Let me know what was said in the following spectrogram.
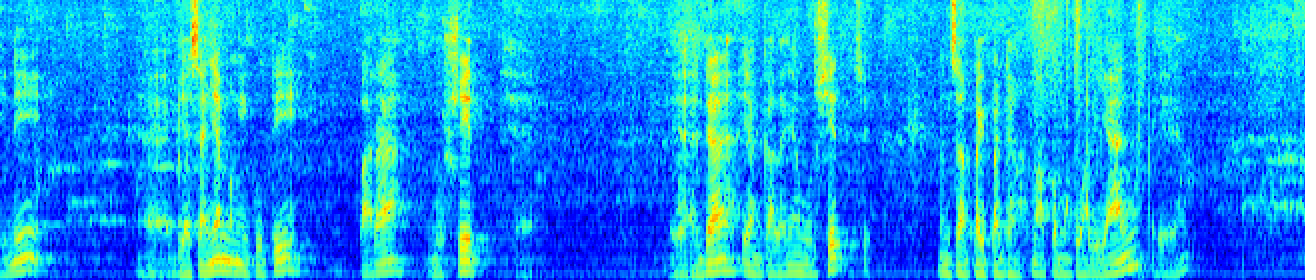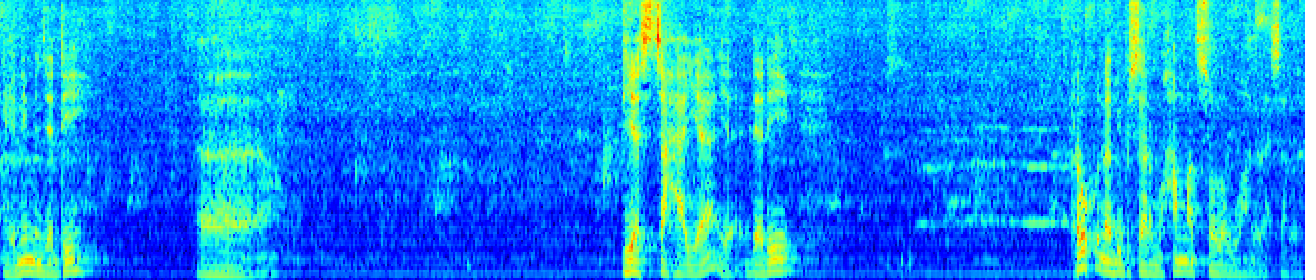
ini ya, biasanya mengikuti para mursyid. Ya. ya ada yang kalanya mursyid mencapai pada makom kewalian. Ya. ya ini menjadi uh, bias cahaya ya dari ruh Nabi besar Muhammad Sallallahu Alaihi Wasallam.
